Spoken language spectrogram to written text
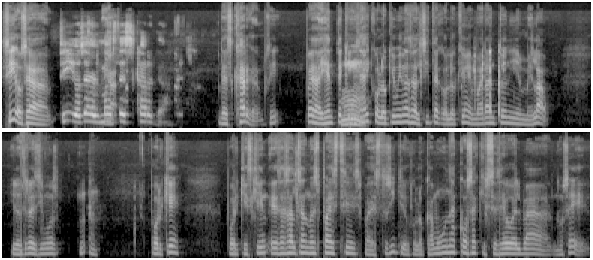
sí, o sea, Sí, o sea, es más descarga. Descarga, ¿sí? Pues hay gente que dice, Mm. ay, colóqueme una salsita, colóqueme Mar Anthony en melao. Y nosotros le decimos, "Mm, mm". ¿por qué? Porque es que esa salsa no es para este, para estos sitios. Colocamos una cosa que usted se vuelva, no sé,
